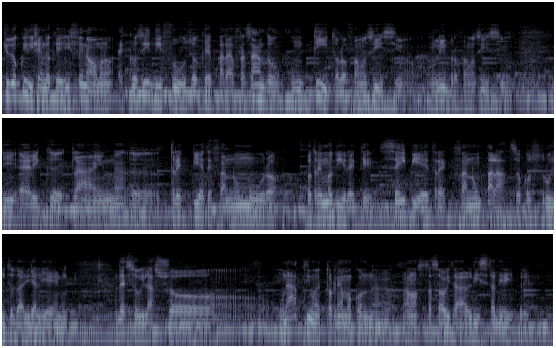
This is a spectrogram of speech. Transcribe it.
Chiudo qui dicendo che il fenomeno è così diffuso che, parafrasando un titolo famosissimo, un libro famosissimo di Eric Klein, eh, Tre pietre fanno un muro, potremmo dire che sei pietre fanno un palazzo costruito dagli alieni. Adesso vi lascio un attimo e torniamo con la nostra solita lista di libri.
